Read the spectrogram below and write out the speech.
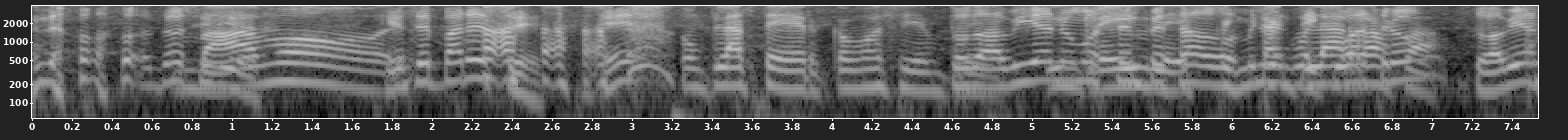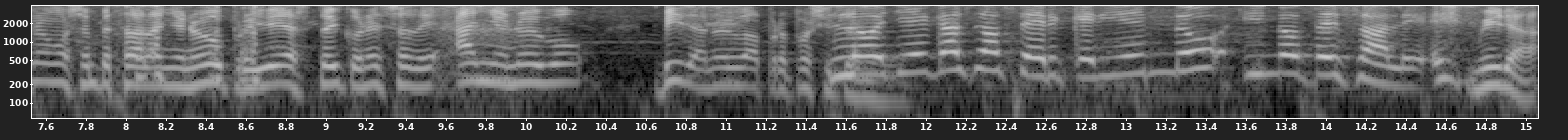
dos Vamos. ¿Qué te parece? ¿Eh? un placer, como siempre. Todavía no hemos empezado 2024, todavía no hemos empezado el año nuevo, pero yo ya estoy con eso de año nuevo Vida nueva a propósito. Lo llegas a hacer queriendo y no te sale. Mira,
